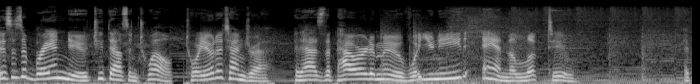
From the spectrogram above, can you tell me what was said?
This is a brand new 2012 Toyota Tundra. It has the power to move what you need and the look too. It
